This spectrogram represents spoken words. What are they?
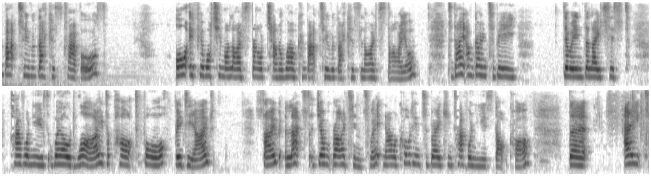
welcome back to Rebecca's Travels or if you're watching my lifestyle channel welcome back to Rebecca's Lifestyle. Today I'm going to be doing the latest travel news worldwide part 4 video. So let's jump right into it. Now according to breakingtravelnews.com the eight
